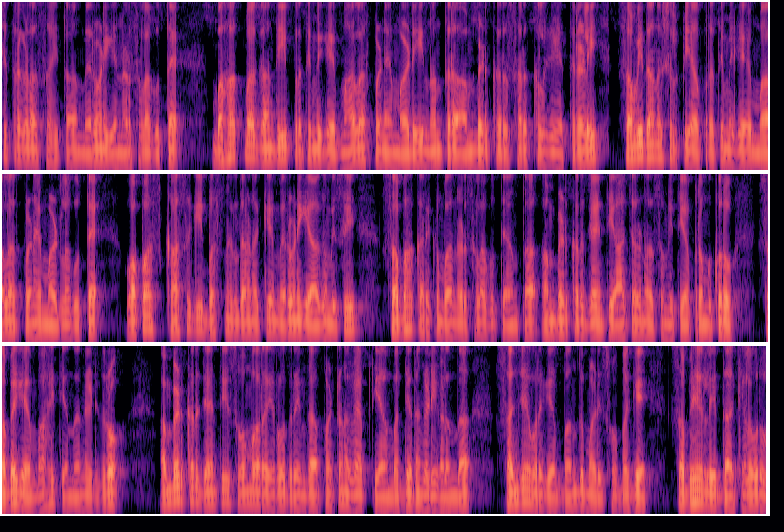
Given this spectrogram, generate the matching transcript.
ಚಿತ್ರಗಳ ಸಹಿತ ಮೆರವಣಿಗೆ ನಡೆಸಲಾಗುತ್ತೆ. ಮಹಾತ್ಮ ಗಾಂಧಿ ಪ್ರತಿಮೆಗೆ ಮಾಲಾರ್ಪಣೆ ಮಾಡಿ ನಂತರ ಅಂಬೇಡ್ಕರ್ ಸರ್ಕಲ್ಗೆ ತೆರಳಿ ಸಂವಿಧಾನ ಶಿಲ್ಪಿಯ ಪ್ರತಿಮೆಗೆ ಮಾಲಾರ್ಪಣೆ ಮಾಡಲಾಗುತ್ತೆ. ವಾಪಸ್ ಖಾಸಗಿ ಬಸ್ ನಿಲ್ದಾಣಕ್ಕೆ ಮೆರವಣಿಗೆ ಆಗಮಿಸಿ ಸಭಾ ಕಾರ್ಯಕ್ರಮ ನಡೆಸಲಾಗುತ್ತೆ ಅಂತ ಅಂಬೇಡ್ಕರ್ ಜಯಂತಿ ಆಚರಣಾ ಸಮಿತಿಯ ಪ್ರಮುಖರು ಸಭೆಗೆ ಮಾಹಿತಿಯನ್ನು ನೀಡಿದರು. ಅಂಬೇಡ್ಕರ್ ಜಯಂತಿ ಸೋಮವಾರ ಇರೋದರಿಂದ ಪಟ್ಟಣ ವ್ಯಾಪ್ತಿಯ ಮದ್ಯದಂಗಡಿಗಳಿಂದ ಸಂಜೆವರೆಗೆ ಬಂದ್ ಮಾಡಿಸುವ ಬಗ್ಗೆ ಸಭೆಯಲ್ಲಿದ್ದ ಕೆಲವರು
